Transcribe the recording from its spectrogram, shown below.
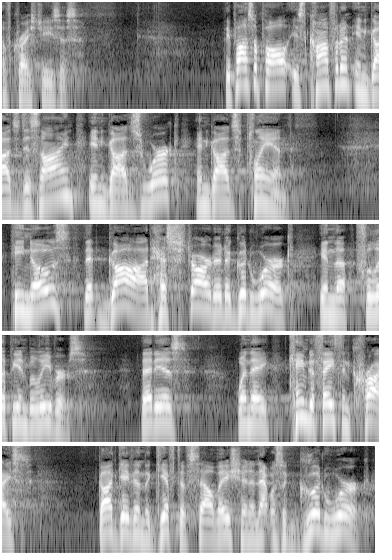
of Christ Jesus. The Apostle Paul is confident in God's design, in God's work, and God's plan. He knows that God has started a good work in the Philippian believers. That is, when they came to faith in Christ, God gave them the gift of salvation, and that was a good work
